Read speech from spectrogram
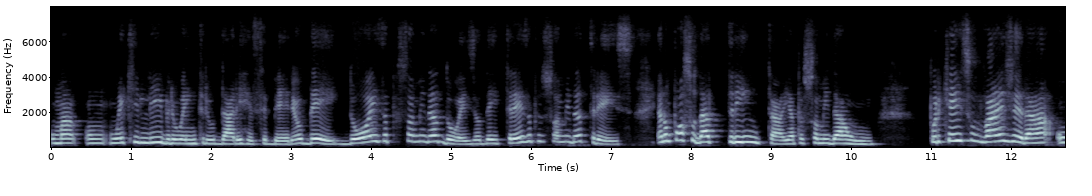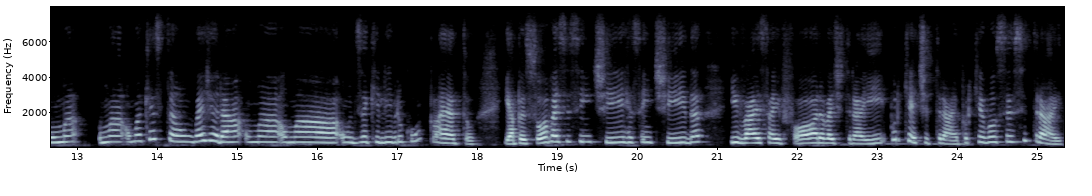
uma, um, um, equilíbrio entre o dar e receber. Eu dei dois, a pessoa me dá dois. Eu dei três, a pessoa me dá três. Eu não posso dar 30 e a pessoa me dá um. Porque isso vai gerar uma, uma, uma questão, vai gerar uma, uma, um desequilíbrio completo. E a pessoa vai se sentir ressentida e vai sair fora, vai te trair. Por que te trai? Porque você se trai.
